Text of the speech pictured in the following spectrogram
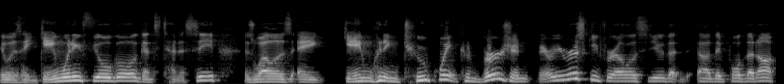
it was a game winning field goal against Tennessee, as well as a game winning two point conversion. Very risky for LSU that uh, they pulled that off.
